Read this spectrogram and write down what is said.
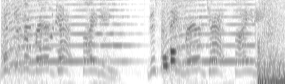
this is a rare cat sighting. This is a rare cat sighting.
